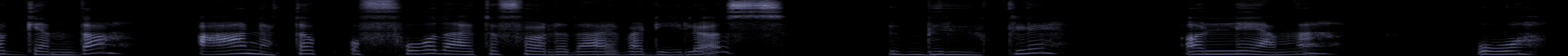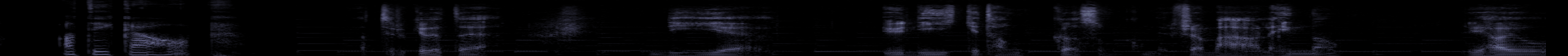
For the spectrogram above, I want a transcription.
agenda er nettopp å få deg til å føle deg verdiløs, ubrukelig, alene, og at det ikke er håp. Jeg tror ikke dette er nye, unike tanker som kommer fra meg alene. Vi har jo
